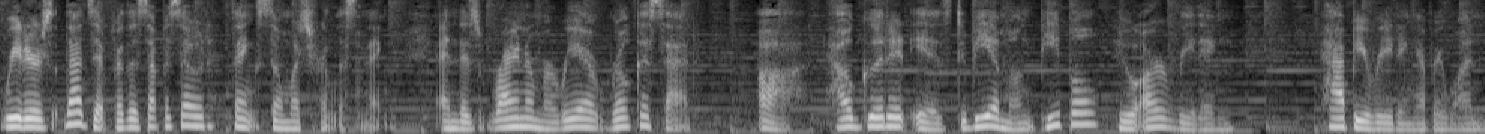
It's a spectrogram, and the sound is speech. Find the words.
Readers, that's it for this episode. Thanks so much for listening. And as Rainer Maria Rilke said, ah, how good it is to be among people who are reading. Happy reading, everyone.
